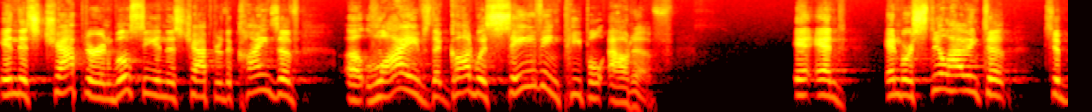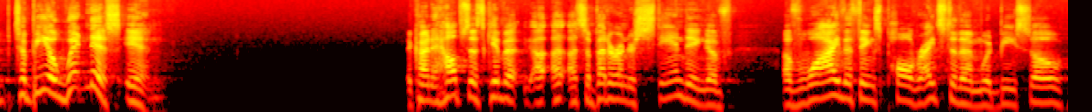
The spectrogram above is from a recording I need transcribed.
in this chapter, and we'll see in this chapter, the kinds of uh, lives that God was saving people out of. And, and, and we're still having to, to, to be a witness in. It kind of helps us give a, a, us a better understanding of, of why the things Paul writes to them would be so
